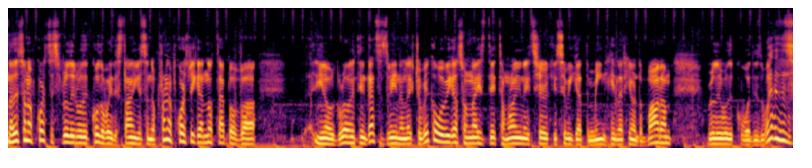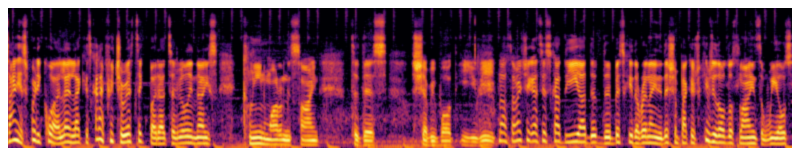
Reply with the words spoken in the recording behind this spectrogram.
Now this one, of course, is really really cool the way the styling is in the front. Of course, we got no type of uh, you know, grill anything. That's being an electric vehicle. We got some nice daytime running lights here. You can see we got the main headlight here on the bottom. Really, really cool. The way the design is pretty cool. I like, like it's kind of futuristic, but it's a really nice, clean, modern design to this Chevy Bolt EUV. Now, so I mentioned, guys, it's got the, uh, the, the basically the Redline Edition package, which gives you all those lines, the wheels.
